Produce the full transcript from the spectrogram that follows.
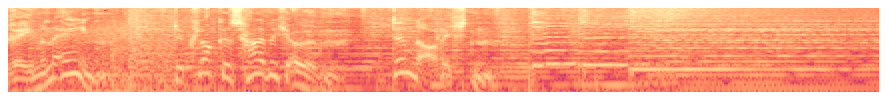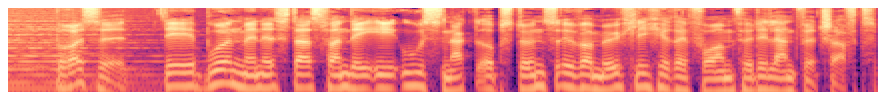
Bremen ein. De Glock is halbig öben. De Nachrichten. Brüssel. Die Burnministers von der EU snackt ob Stunts über mögliche Reform für die Landwirtschaft.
